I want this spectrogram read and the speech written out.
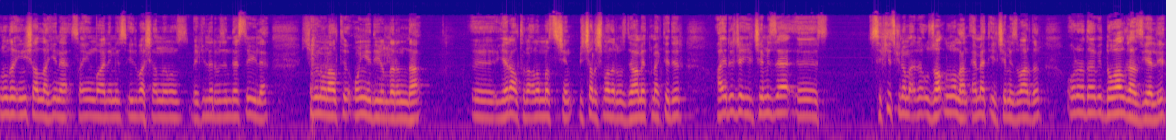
Bunu da inşallah yine Sayın Valimiz, İl Başkanlığımız, vekillerimizin desteğiyle 2016-17 yıllarında e, yer altına alınması için bir çalışmalarımız devam etmektedir. Ayrıca ilçemize e, 8 kilometre uzaklığı olan Emet ilçemiz vardır. Orada bir doğal gaz geldi.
